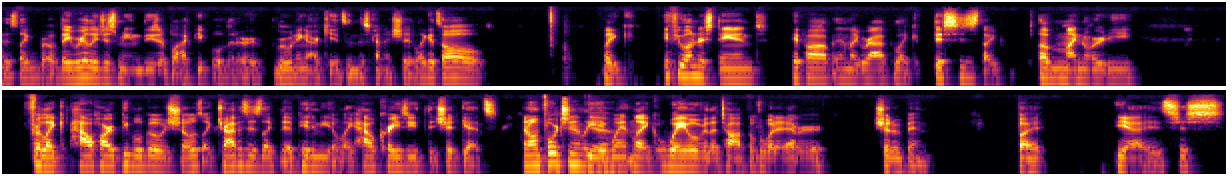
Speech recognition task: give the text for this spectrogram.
It's like bro they really just mean these are black people that are ruining our kids and this kind of shit. Like it's all like if you understand hip-hop and like rap like this is like a minority for like how hard people go at shows. Like travis is like the epitome of like how crazy the shit gets. And unfortunately Yeah. it went like way over the top of what it ever should have been but yeah it's just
